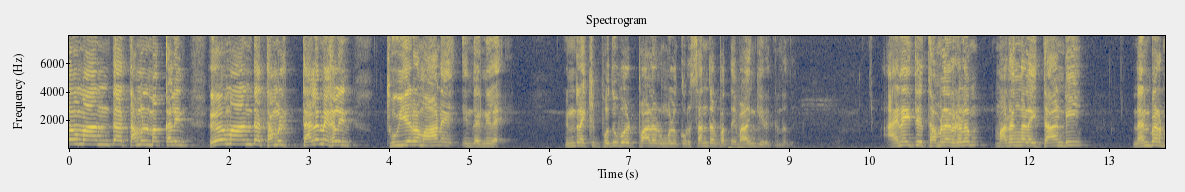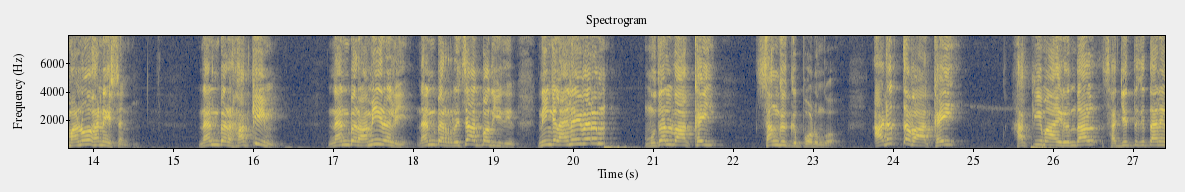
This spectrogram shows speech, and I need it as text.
ஏமாந்த தமிழ் மக்களின் ஏமாந்த தமிழ் தலைமைகளின் துயரமான இந்த நிலை. இன்றைக்கு பொது வேட்பாளர் உங்களுக்கு ஒரு சந்தர்ப்பத்தை வழங்கி இருக்கின்றது அனைத்து தமிழர்களும் மதங்களை தாண்டி நண்பர் மனோகணேசன் நண்பர் ஹக்கீம் நண்பர் அமீர் அலி நண்பர் ரிஷாத் பதியுதீன் நீங்கள் அனைவரும் முதல் வாக்கை சங்குக்கு போடுங்கோ. அடுத்த வாக்கை ஹக்கீமாக இருந்தால் சஜித்துக்கு தானே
